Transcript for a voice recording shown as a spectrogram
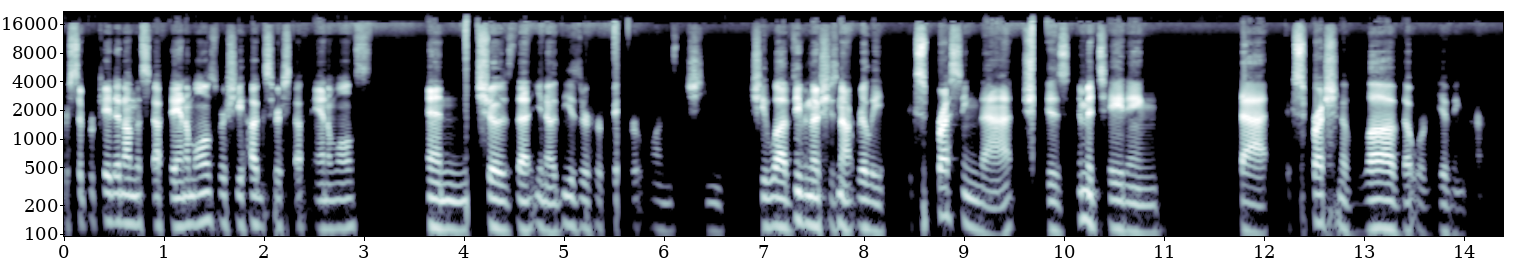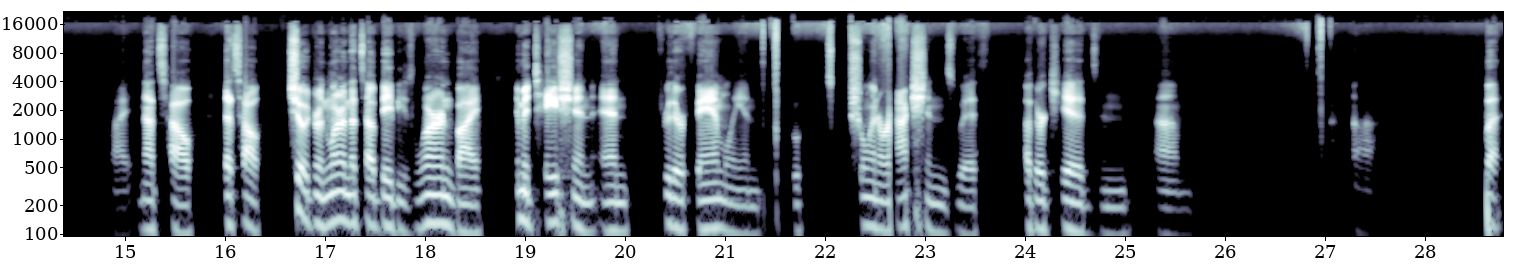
reciprocated on the stuffed animals, where she hugs her stuffed animals and shows that you know these are her favorite ones that she she loves, even though she's not really expressing that. She is imitating that expression of love that we're giving her, right? And that's how that's how children learn. That's how babies learn by imitation and through their family and through social interactions with other kids and um, uh, but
